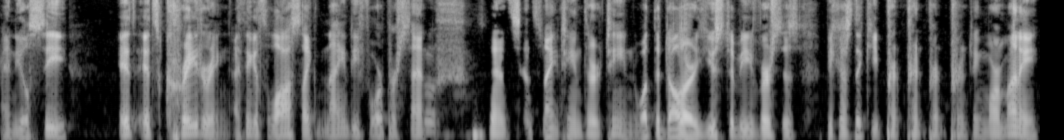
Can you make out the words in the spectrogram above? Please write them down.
and you'll see it, it's cratering. I think it's lost like 94% since, since 1913 what the dollar used to be versus because they keep print, print, print, printing more money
